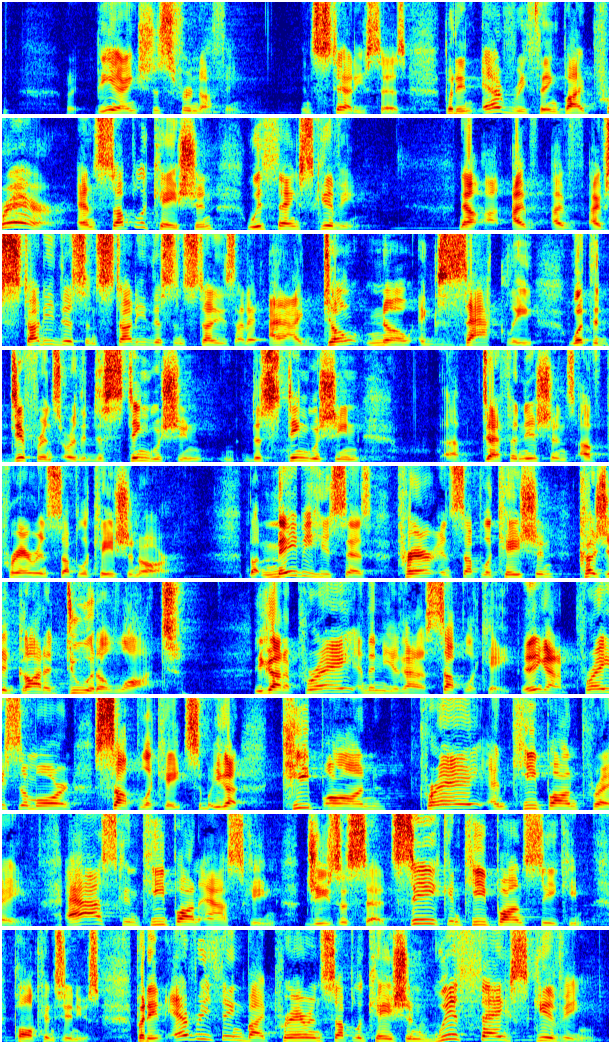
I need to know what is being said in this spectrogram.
Right. Be anxious for nothing. Instead, he says, but in everything by prayer and supplication with thanksgiving. Now, I've, I've, I've studied this and studied this and studied this, and I, I don't know exactly what the difference or the distinguishing, distinguishing uh, definitions of prayer and supplication are. But maybe he says prayer and supplication because you got to do it a lot. You got to pray and then you got to supplicate. Then you got to pray some more and supplicate some more. You got to keep on Pray and keep on praying. Ask and keep on asking, Jesus said. Seek and keep on seeking. Paul continues. But in everything by prayer and supplication with thanksgiving,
